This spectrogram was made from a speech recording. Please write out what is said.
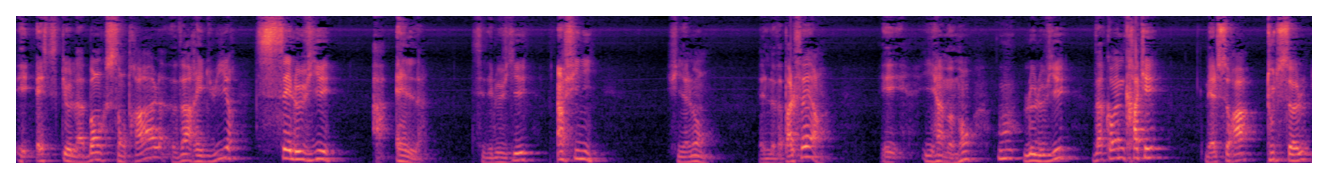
Et est-ce que la Banque centrale va réduire ses leviers à elle? C'est des leviers infinis. Finalement, elle ne va pas le faire. Et il y a un moment où le levier va quand même craquer. Mais elle sera toute seule,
